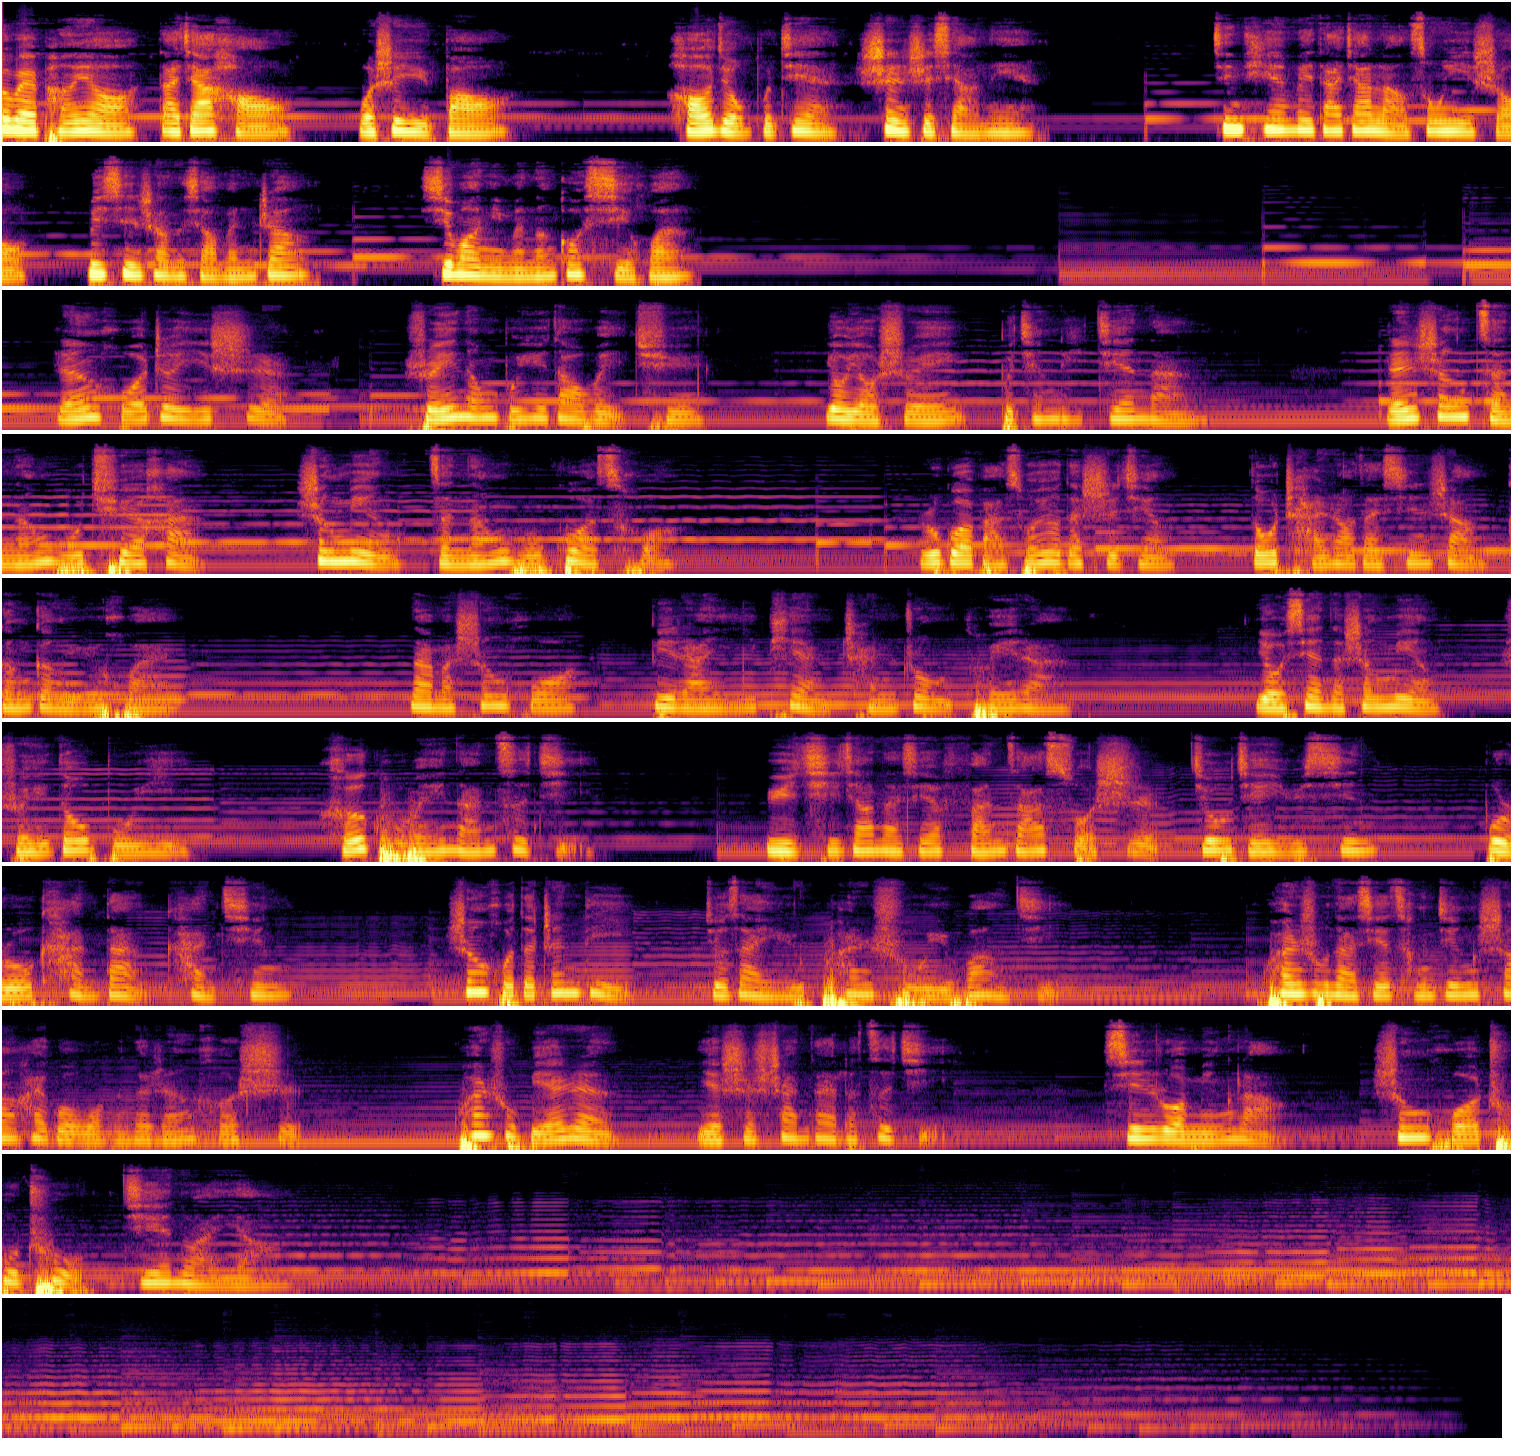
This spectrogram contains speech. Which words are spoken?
各位朋友，大家好，我是雨薄，好久不见，甚是想念。今天为大家朗诵一首微信上的小文章，希望你们能够喜欢。人活这一世，谁能不遇到委屈？又有谁不经历艰难？人生怎能无缺憾？生命怎能无过错？如果把所有的事情，都缠绕在心上，耿耿于怀，那么生活必然一片沉重颓然。有限的生命，谁都不易，何苦为难自己？与其将那些繁杂琐事纠结于心，不如看淡看清。生活的真谛就在于宽恕与忘记，宽恕那些曾经伤害过我们的人和事，宽恕别人也是善待了自己。心若明朗，生活处处皆暖阳。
